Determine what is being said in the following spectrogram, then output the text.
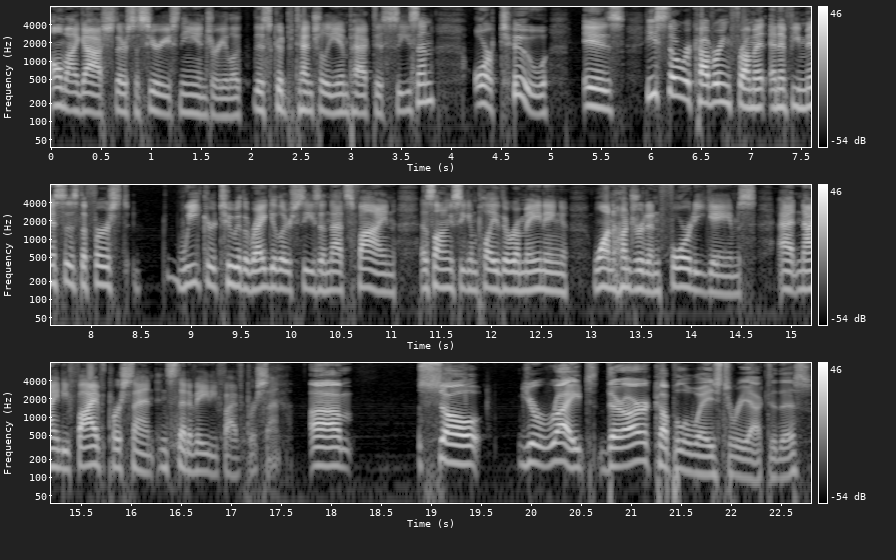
oh my gosh, there's a serious knee injury. This could potentially impact his season. Or two is he's still recovering from it, and if he misses the first week or two of the regular season, that's fine as long as he can play the remaining 140 games at 95% instead of 85%. So you're right. There are a couple of ways to react to this.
